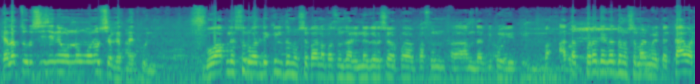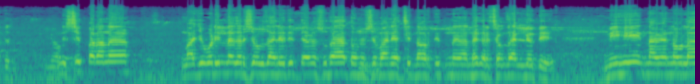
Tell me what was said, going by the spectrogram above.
ह्याला चुरशीची निवडणूक म्हणूच शकत नाहीत कोणी. भाऊ आपल्या सुरुवात देखील धनुष्यबाणापासून झाली नगरसेवकापासून अ, आमदारकी पहिली. मग आता परत एकदा धनुष्यबाण मिळतं. काय वाटतं? निश्चितपणानं माझे वडील नगरसेवक झाले होते त्यावेळेस सुद्धा धनुष्यबाण या चिन्हावरती न- नगरसेवक झालेले होते. मीही नव्याण्णवला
